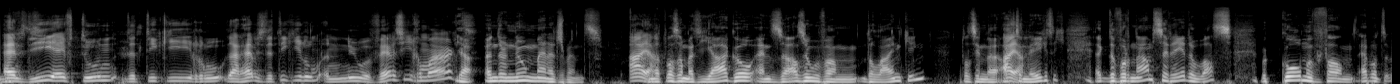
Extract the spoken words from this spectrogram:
En die heeft toen de Tiki Room, daar hebben ze de Tiki Room een nieuwe versie gemaakt. ja, under new management. Ah En ja. dat was dan met Iago en Zazu van The Lion King. Dat was in de Ah, ja. 98. Eigenlijk De voornaamste reden was, we komen van... Hè, want eh,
